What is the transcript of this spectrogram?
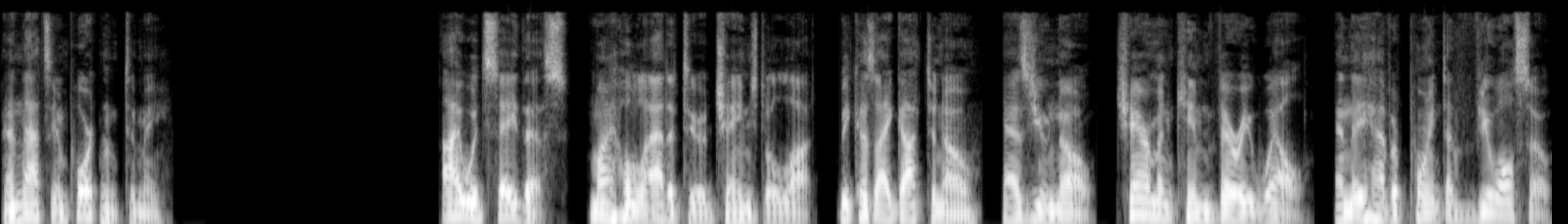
and that's important to me. I would say this, my whole attitude changed a lot because I got to know, as you know, Chairman Kim very well, and they have a point of view also,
